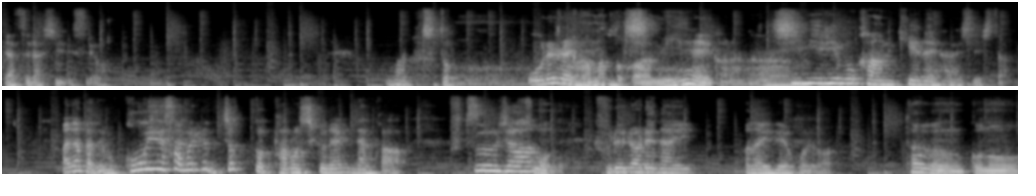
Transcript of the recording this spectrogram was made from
やつらしいですよ。まあ、ちょっとあ。俺らにはとかは見ねえからな。1ミリも関係ない話でした。あ、なんかでもこういう喋り方ちょっと楽しくない？なんか普通じゃ。触れられない話題だよ、これは。多分、この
